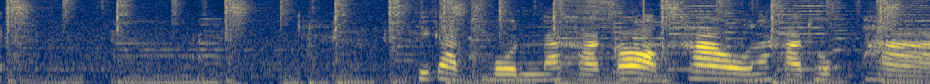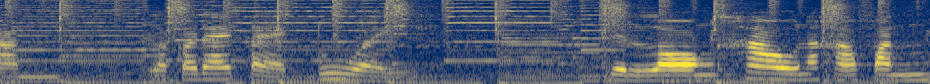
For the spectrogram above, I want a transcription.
ก พิกัดบนนะคะก็เข้านะคะทบผ่าน แล้วก็ได้แตกด้วย เด่นลองเข้านะคะ ฟัน6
